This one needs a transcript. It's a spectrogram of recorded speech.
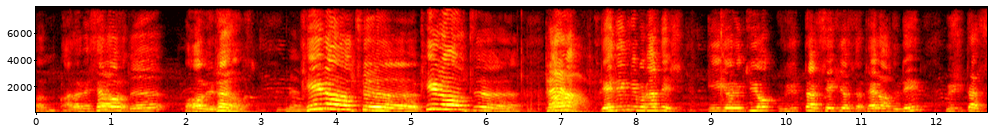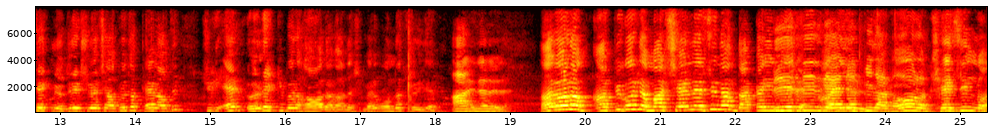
Lan ara versene oğlum. Yaptı. Abi Penaltı. Penaltı! Penaltı! Penaltı. Dediğim gibi kardeş, iyi görüntü yok. Vücuttan sekiyorsa penaltı değil. Vücuttan sekmiyor, direkt şuraya çarpıyorsa penaltı. Çünkü el ördek gibi böyle havada kardeşim benim, onu da söyleyeyim. Aynen öyle. Hadi oğlum, at bir gol de maç şenlensin lan, dakika 27. 1-1 geldi. Antep plaka oğlum, kesin gol.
